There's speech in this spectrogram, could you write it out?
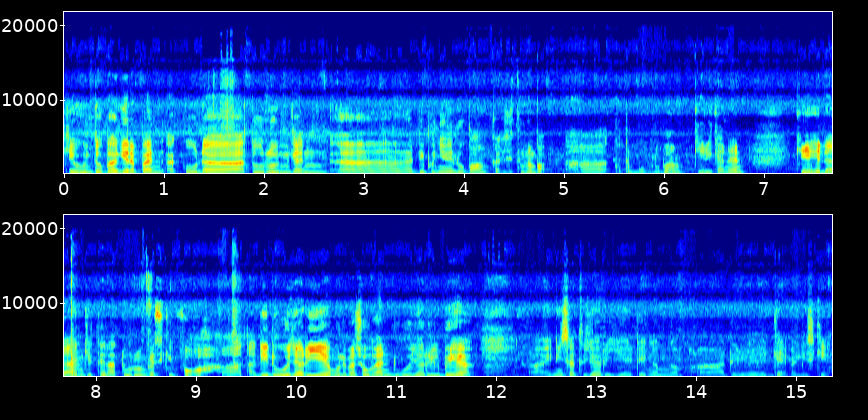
Okay, untuk bahagian depan aku dah turunkan uh, dia punya lubang kat situ nampak. Ha aku tebuk lubang kiri kanan. Okay, dan kita dah turunkan sikit fork ah. Ha, tadi dua jari yang boleh masuk kan, dua jari lebih lah. Ha, ini satu jari ya dengan mengam. Ha, ada gap lagi sikit.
